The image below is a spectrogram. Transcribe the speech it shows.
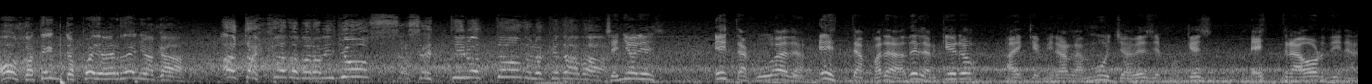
Ojo, atento, puede haber daño acá. Atajada maravillosa, se estiró todo lo que daba. Señores, esta jugada, esta parada del arquero, hay que mirarla muchas veces porque es extraordinaria.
